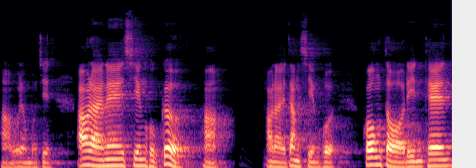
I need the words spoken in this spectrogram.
啊无量无尽。后来呢，生佛果啊。后来当成佛，功德人天，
